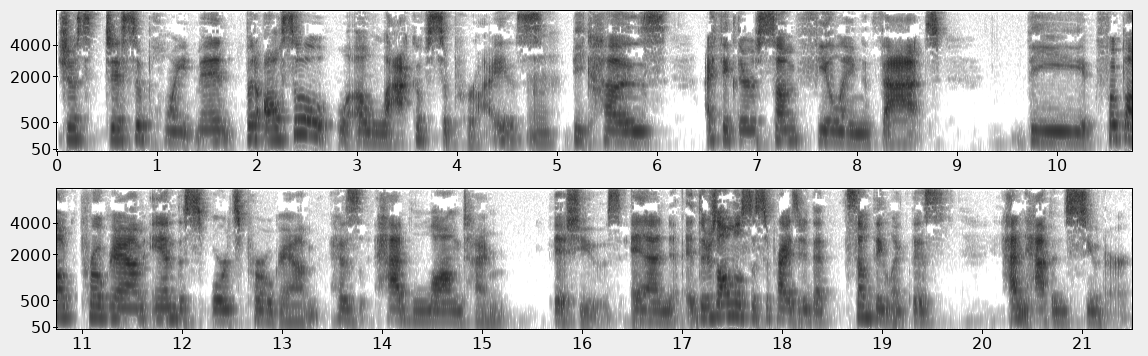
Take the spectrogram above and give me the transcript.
just disappointment, but also a lack of surprise mm. because I think there's some feeling that the football program and the sports program has had long time issues. And there's almost a surprise that something like this hadn't happened sooner.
